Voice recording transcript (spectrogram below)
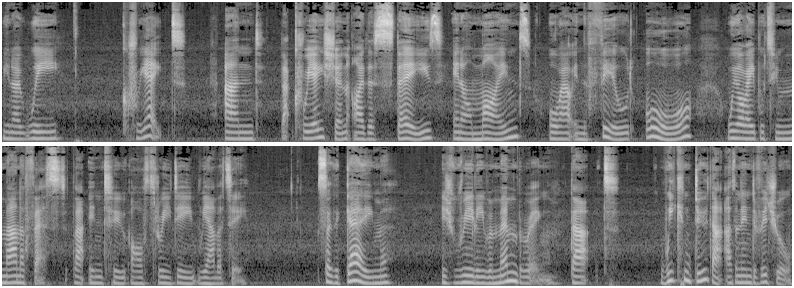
you know, we create. And that creation either stays in our minds or out in the field, or we are able to manifest that into our 3D reality. So the game is really remembering that we can do that as an individual.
